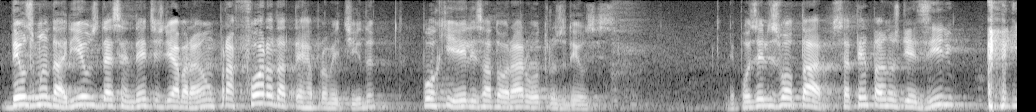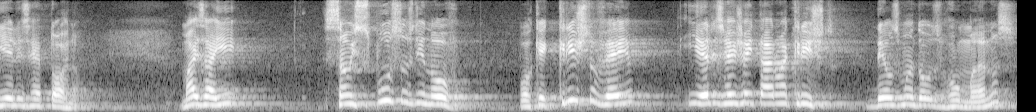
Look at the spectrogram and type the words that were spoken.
Deus mandaria os descendentes de Abraão para fora da terra prometida, porque eles adoraram outros deuses. Depois eles voltaram, 70 anos de exílio, e eles retornam. Mas aí são expulsos de novo, porque Cristo veio e eles rejeitaram a Cristo. Deus mandou os romanos,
